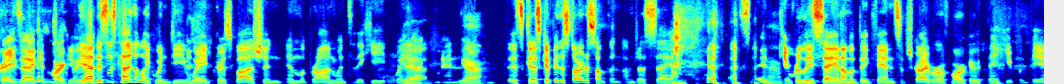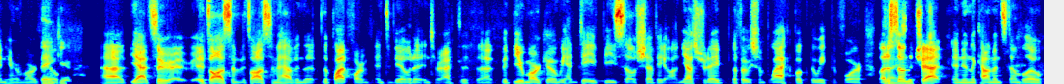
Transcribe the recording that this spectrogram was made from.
Grazak, and Marko. Yeah, this is kind of like when D Wade, Chris Bosh, and, and LeBron went to the Heat. Way Yeah. back when. Yeah. Um, this this could be the start of something. I'm just saying. saying Yeah. Kimberly saying I'm a big fan and subscriber of Marko. Thank you for being here, Marko. Thank you. Uh, yeah, so it's awesome. It's awesome having the, the platform and to be able to interact with uh, with you, Marko. And we had Dave B. Sell Chevy on yesterday. The folks from Black Book the week before. Let us know in the chat and in the comments down below.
